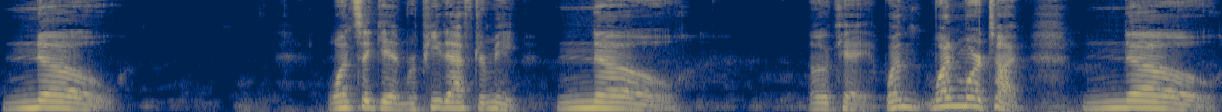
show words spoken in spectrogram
No. Once again, repeat after me. No. Okay, one one more time. No.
